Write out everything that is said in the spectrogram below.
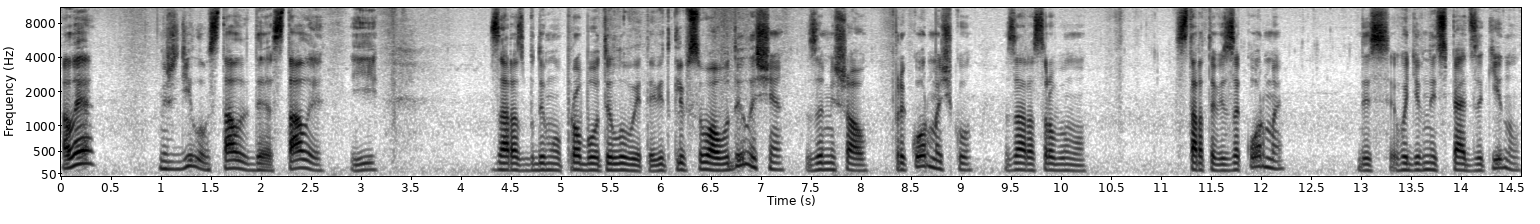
Але між ділом стали, де стали, і зараз будемо пробувати ловити. Відкліпсував водилище, замішав прикормочку. Зараз робимо стартові закорми. Десь годівниць 5 закинув,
